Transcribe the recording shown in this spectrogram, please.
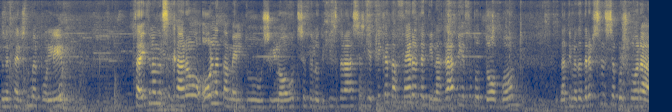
Τον ευχαριστούμε πολύ. Θα ήθελα να συγχαρώ όλα τα μέλη του Συλλόγου της Εθελοντικής Δράσης γιατί καταφέρατε την αγάπη για αυτόν τον τόπο να τη μετατρέψετε σε προσφορά.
